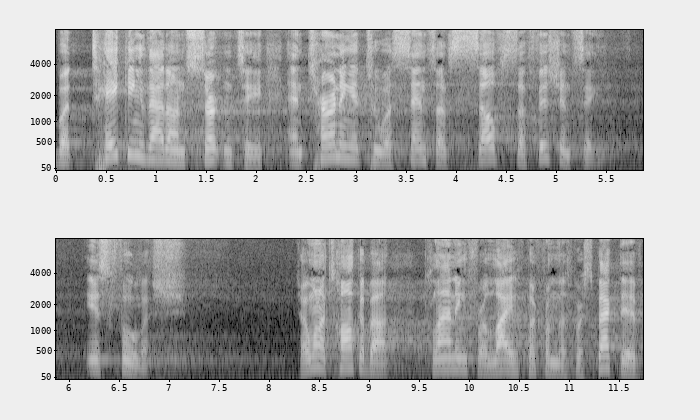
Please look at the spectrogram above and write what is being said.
But taking that uncertainty and turning it to a sense of self sufficiency is foolish. So I want to talk about planning for life, but from the perspective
